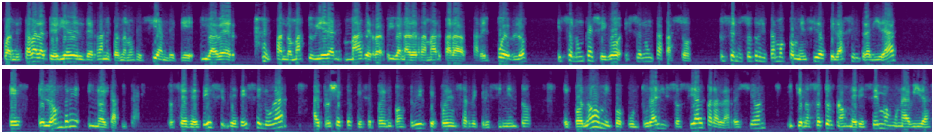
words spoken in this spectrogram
Cuando estaba la teoría del derrame, cuando nos decían de que iba a haber cuando más tuvieran, más iban a derramar para, para el pueblo, eso nunca llegó, eso nunca pasó. Entonces nosotros estamos convencidos que la centralidad es el hombre y no el capital. Entonces desde ese, desde ese lugar hay proyectos que se pueden construir, que pueden ser de crecimiento económico, cultural y social para la región y que nosotros nos merecemos una vida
